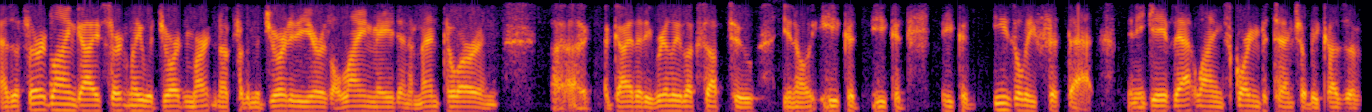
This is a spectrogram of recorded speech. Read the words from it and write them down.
As a third line guy, certainly with Jordan Martinook for the majority of the year as a line mate and a mentor and a, a guy that he really looks up to, you know, he could he could he could easily fit that, and he gave that line scoring potential because of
